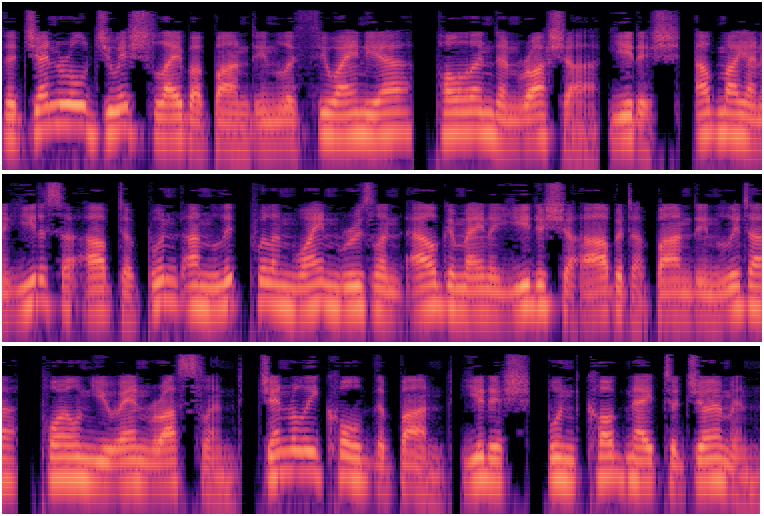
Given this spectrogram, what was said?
The General Jewish Labour Bund in Lithuania, Poland and Russia Yiddish, Allgemeine Jüdische Arbeiter Bund und Litpolen Wayne Russland Allgemeine Jüdische Arbeiter Bund in Lita, Polen un Russland, generally called the Bund Yiddish, Bund cognate to German,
